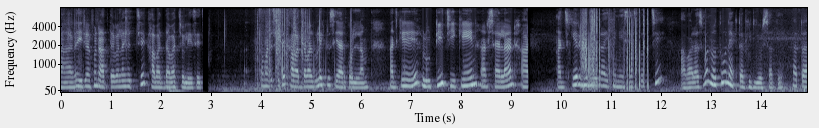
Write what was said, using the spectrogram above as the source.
আর এই যখন রাত্রেবেলায় হচ্ছে খাবার দাবার চলে এসেছে। তোমাদের সাথে খাবার দাবারগুলো একটু শেয়ার করলাম। আজকে রুটি চিকেন আর স্যালাড আর আজকের ভিডিওটা এখানে শেষ করছি। আবার আসব নতুন একটা ভিডিওর সাথে। টাটা।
